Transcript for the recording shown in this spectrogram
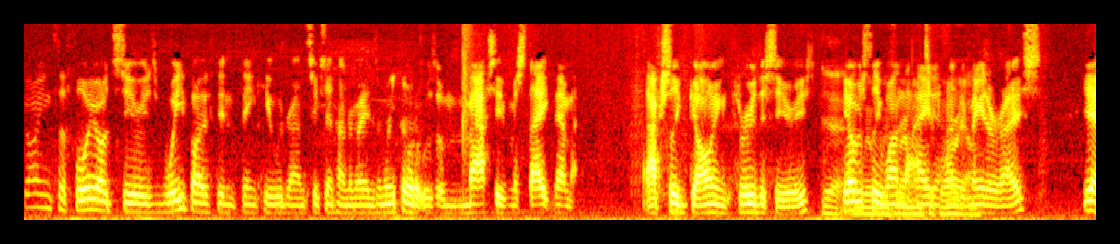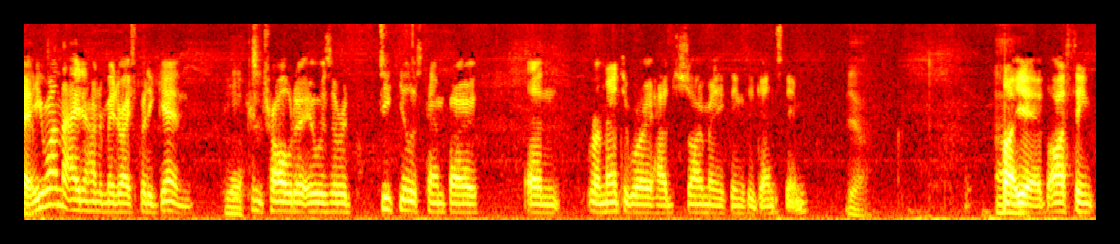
Going into the four year old series, we both didn't think he would run 1600 meters, and we thought it was a massive mistake them actually going through the series. Yeah, he obviously won the Romantic 1800 meter race. Yeah, he won the 1800 meter race, but again, Walked. he controlled it. It was a ridiculous tempo, and Romantic Warrior had so many things against him. Yeah. But Um, yeah, I think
